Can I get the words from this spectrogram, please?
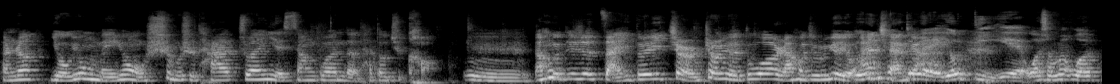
反正有用没用，是不是他专业相关的，他都去考，嗯，然后就是攒一堆证，证越多，然后就是越有安全感，对，有底，我什么，我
